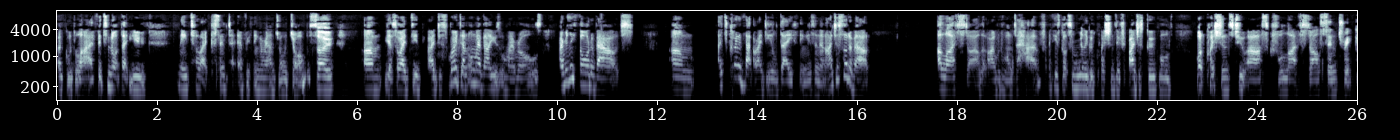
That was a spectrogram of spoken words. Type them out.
a good life. It's not that you need to like center everything around your job. So, um, yeah, so I did, I just wrote down all my values, all my roles. I really thought about, um, it's kind of that ideal day thing, isn't it? I just thought about a lifestyle that I would want to have. And he's got some really good questions. If I just Googled what questions to ask for lifestyle centric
